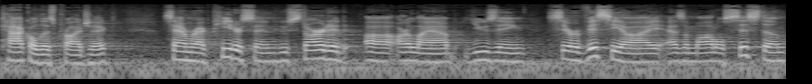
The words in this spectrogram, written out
tackle this project. Samara Reck-Peterson, who started uh, our lab using cerevisiae as a model system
